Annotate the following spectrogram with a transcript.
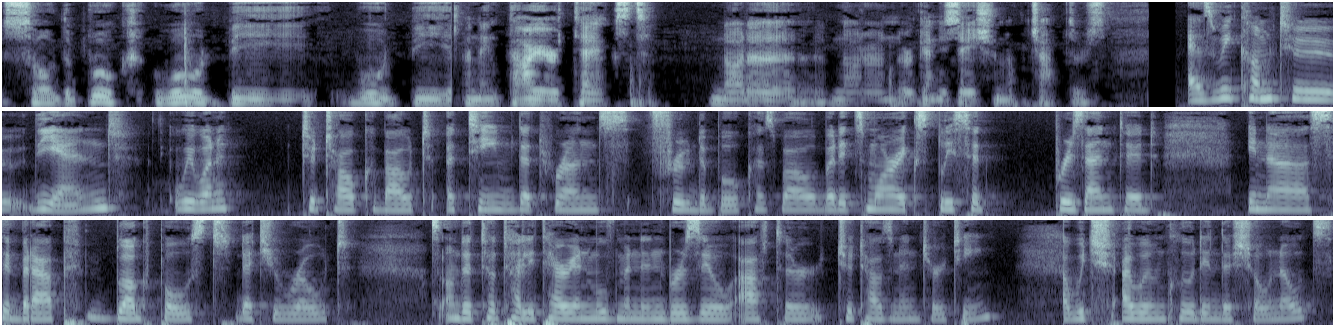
so the book would be would be an entire text, not a not an organization of chapters. As we come to the end, we wanted to talk about a team that runs through the book as well, but it's more explicit presented in a Cebrap blog post that you wrote on the totalitarian movement in Brazil after 2013 uh, which I will include in the show notes.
